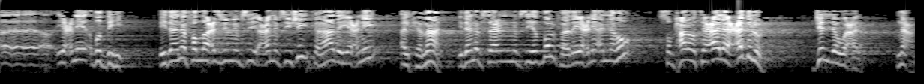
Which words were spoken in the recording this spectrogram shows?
آه، يعني ضده. إذا نفى الله عز وجل عن نفسه شيء فهذا يعني الكمال. إذا نفى عن نفسه الظلم فهذا يعني أنه سبحانه وتعالى عدل جل وعلا. نعم.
